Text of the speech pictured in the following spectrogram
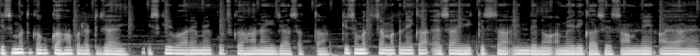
किस्मत कब कहाँ पलट जाए? इसके बारे में कुछ कहा नहीं जा सकता। किस्मत चमकने का ऐसा ही किस्सा इन दिनों अमेरिका से सामने आया है,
